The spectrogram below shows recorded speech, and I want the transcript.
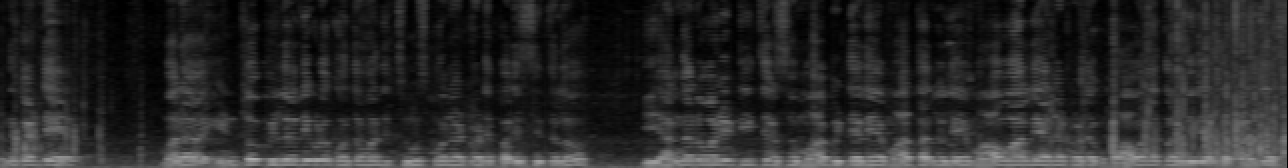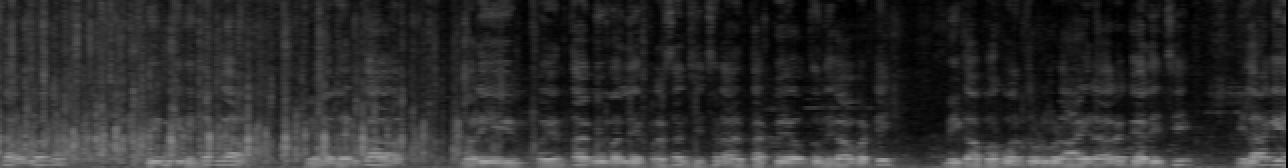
ఎందుకంటే మన ఇంట్లో పిల్లల్ని కూడా కొంతమంది చూసుకున్నటువంటి పరిస్థితిలో ఈ అంగన్వాడీ టీచర్స్ మా బిడ్డలే మా తల్లులే మా వాళ్ళే అన్నటువంటి ఒక భావనతో మీరైతే పనిచేస్తూ ఉన్నారు దీనికి నిజంగా మిమ్మల్ని ఎంత మరి ఎంత మిమ్మల్ని ప్రశంసించినా అది తక్కువే అవుతుంది కాబట్టి మీకు ఆ భగవంతుడు కూడా ఆయుర ఆరోగ్యాలు ఇచ్చి ఇలాగే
